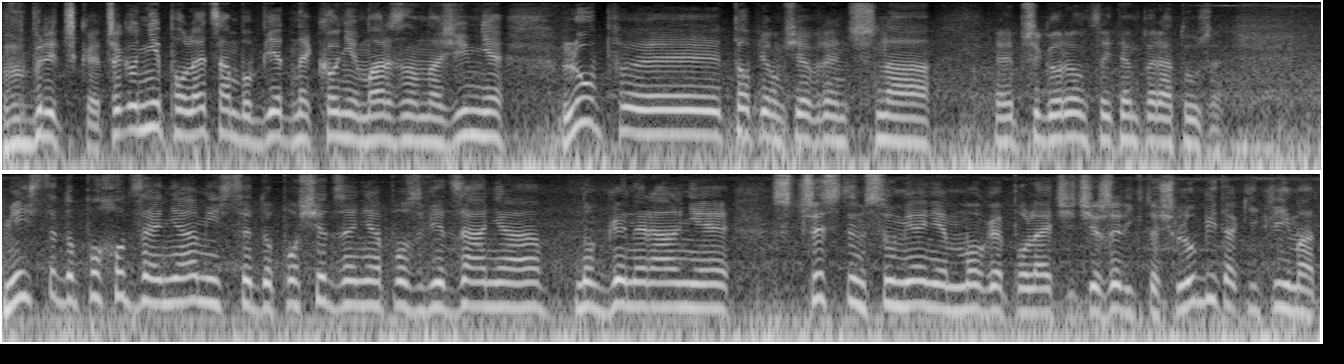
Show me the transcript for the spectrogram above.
w bryczkę, czego nie polecam, bo biedne konie marzną na zimnie lub e, topią się wręcz na, e, przy gorącej temperaturze. Miejsce do pochodzenia, miejsce do posiedzenia, pozwiedzania. No generalnie z czystym sumieniem mogę polecić. Jeżeli ktoś lubi taki klimat,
